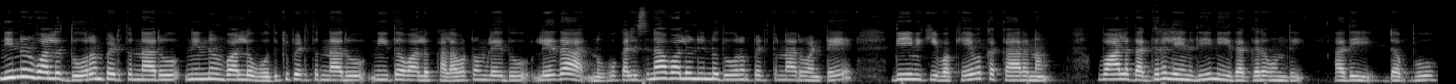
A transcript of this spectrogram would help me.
నిన్ను వాళ్ళు దూరం పెడుతున్నారు నిన్ను వాళ్ళు ఒదికి పెడుతున్నారు నీతో వాళ్ళు కలవటం లేదు లేదా నువ్వు కలిసినా వాళ్ళు నిన్ను దూరం పెడుతున్నారు అంటే దీనికి ఒకే ఒక కారణం. వాళ్ళ దగ్గర లేనిది నీ దగ్గర ఉంది. అది డబ్బు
